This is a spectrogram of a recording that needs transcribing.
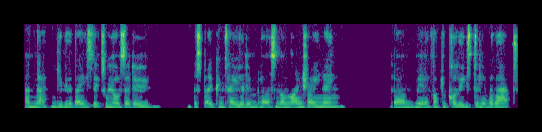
And that can give you the basics. We also do bespoke and tailored in person online training. Um, me and a couple of colleagues deliver that.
